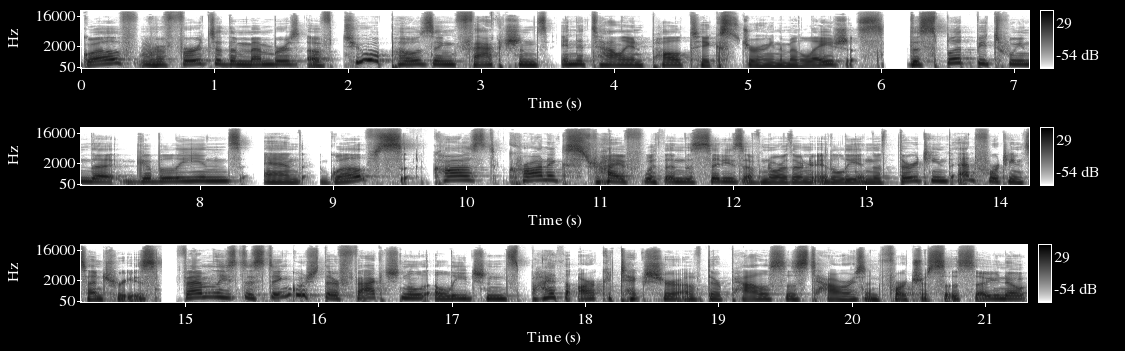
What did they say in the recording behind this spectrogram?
Guelph refer to the members of two opposing factions in Italian politics during the Middle Ages. The split between the Ghibellines and Guelphs caused chronic strife within the cities of northern Italy in the 13th and 14th centuries. Families distinguished their factional allegiance by the architecture of their palaces, towers, and fortresses. So you know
